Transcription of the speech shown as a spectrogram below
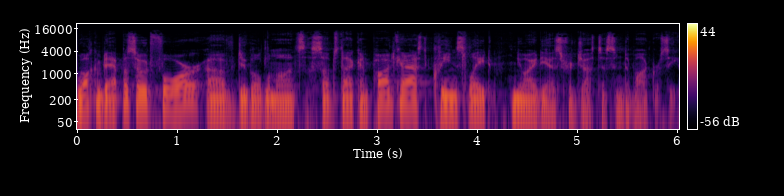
Welcome to episode four of Dougald Lamont's Substack and podcast, Clean Slate New Ideas for Justice and Democracy.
